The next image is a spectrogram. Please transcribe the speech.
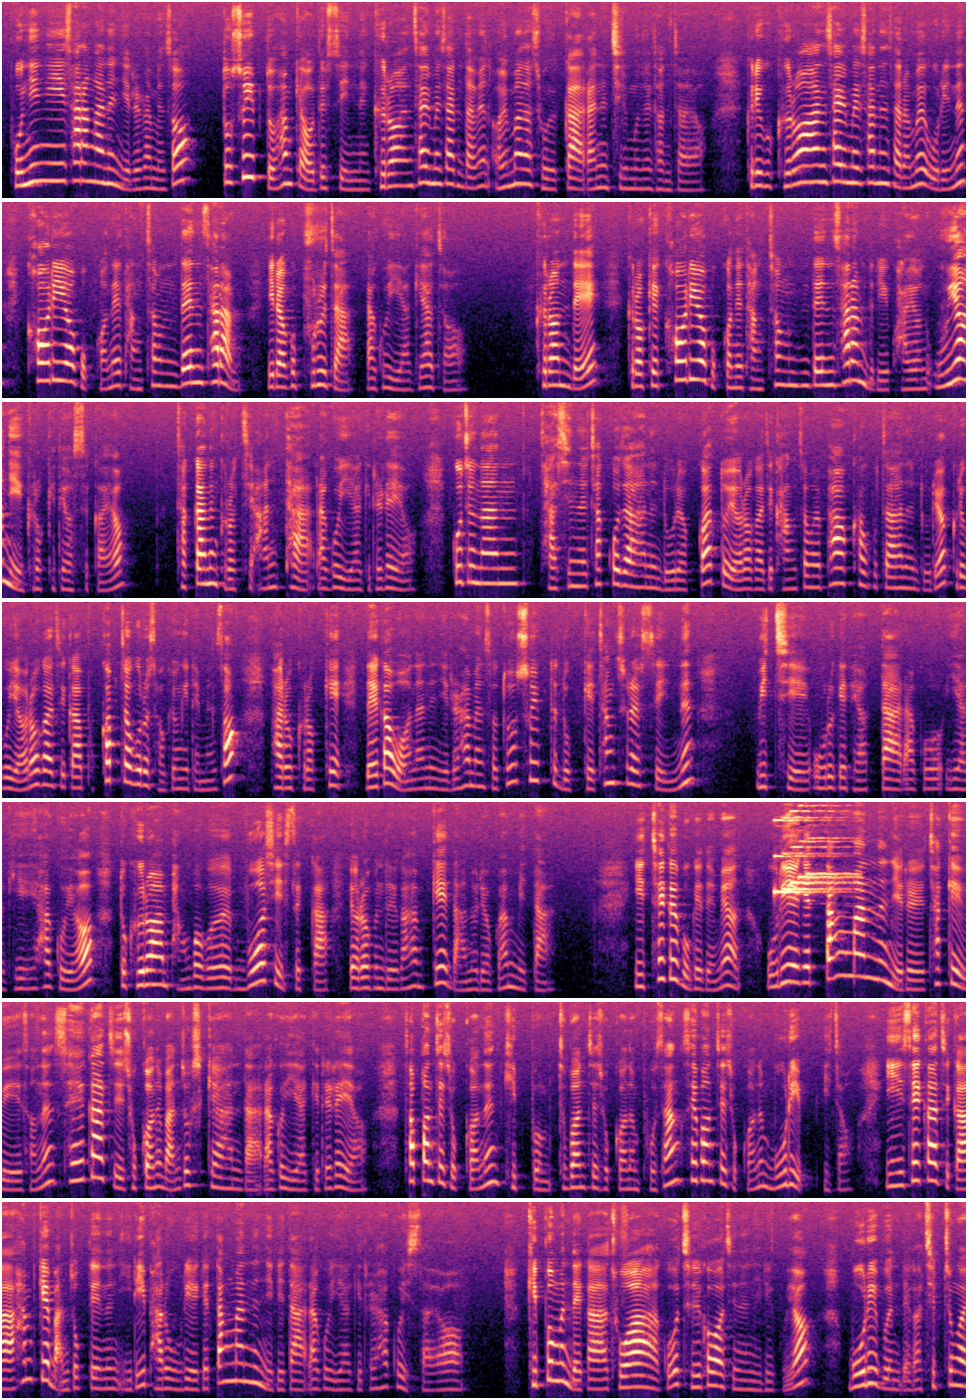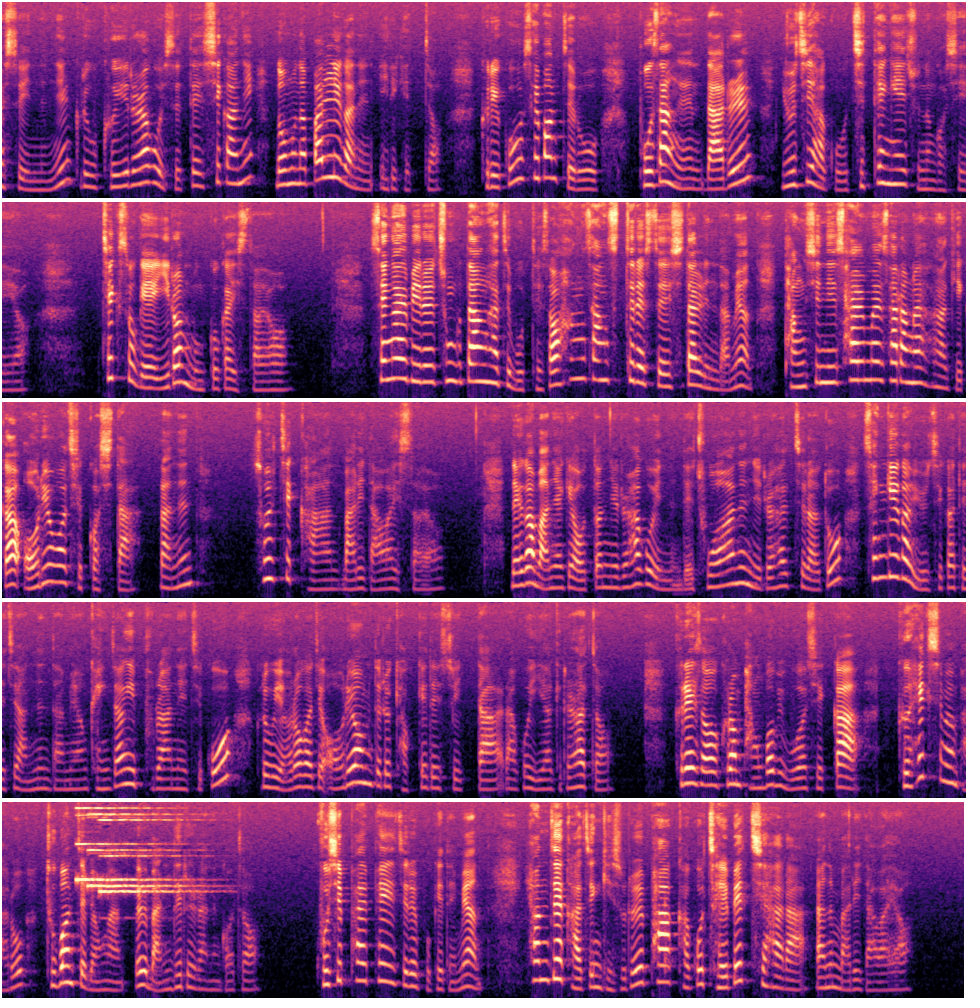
본인이 사랑하는 일을 하면서 또 수입도 함께 얻을 수 있는 그러한 삶을 산다면 얼마나 좋을까라는 질문을 던져요. 그리고 그러한 삶을 사는 사람을 우리는 커리어 복권에 당첨된 사람이라고 부르자라고 이야기하죠. 그런데 그렇게 커리어 복권에 당첨된 사람들이 과연 우연히 그렇게 되었을까요? 작가는 그렇지 않다라고 이야기를 해요. 꾸준한 자신을 찾고자 하는 노력과 또 여러 가지 강점을 파악하고자 하는 노력, 그리고 여러 가지가 복합적으로 적용이 되면서 바로 그렇게 내가 원하는 일을 하면서도 수입도 높게 창출할 수 있는 위치에 오르게 되었다라고 이야기하고요. 또 그러한 방법은 무엇이 있을까 여러분들과 함께 나누려고 합니다. 이 책을 보게 되면 우리에게 딱 맞는 일을 찾기 위해서는 세 가지 조건을 만족시켜야 한다라고 이야기를 해요. 첫 번째 조건은 기쁨, 두 번째 조건은 보상, 세 번째 조건은 몰입이죠. 이 세 가지가 함께 만족되는 일이 바로 우리에게 딱 맞는 일이다라고 이야기를 하고 있어요. 기쁨은 내가 좋아하고 즐거워지는 일이고요. 몰입은 내가 집중할 수 있는 일, 그리고 그 일을 하고 있을 때 시간이 너무나 빨리 가는 일이겠죠. 그리고 세 번째로 보상은 나를 유지하고 지탱해 주는 것이에요. 책 속에 이런 문구가 있어요. 생활비를 충당하지 못해서 항상 스트레스에 시달린다면 당신이 삶을 사랑하기가 어려워질 것이다. 라는 솔직한 말이 나와 있어요. 내가 만약에 어떤 일을 하고 있는데 좋아하는 일을 할지라도 생계가 유지가 되지 않는다면 굉장히 불안해지고 그리고 여러 가지 어려움들을 겪게 될 수 있다라고 이야기를 하죠. 그래서 그런 방법이 무엇일까? 그 핵심은 바로 두 번째 명함을 만들으라는 거죠. 98페이지를 보게 되면 현재 가진 기술을 파악하고 재배치하라 라는 말이 나와요.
